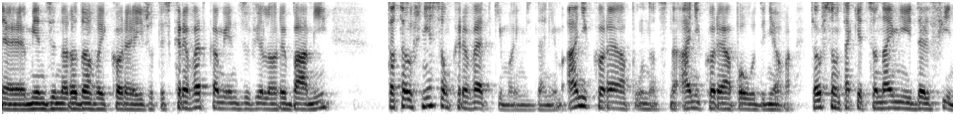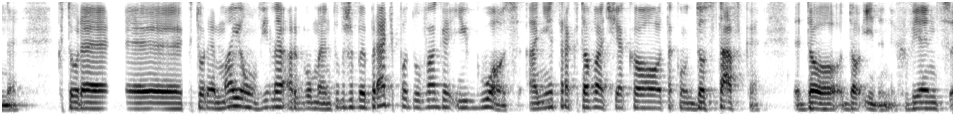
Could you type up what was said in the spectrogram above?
e, międzynarodowej Korei, że to jest krewetka między wielorybami, to to już nie są krewetki moim zdaniem, ani Korea Północna, ani Korea Południowa. To już są takie co najmniej delfiny, które, e, które mają wiele argumentów, żeby brać pod uwagę ich głos, a nie traktować jako taką dostawkę do, do innych. Więc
